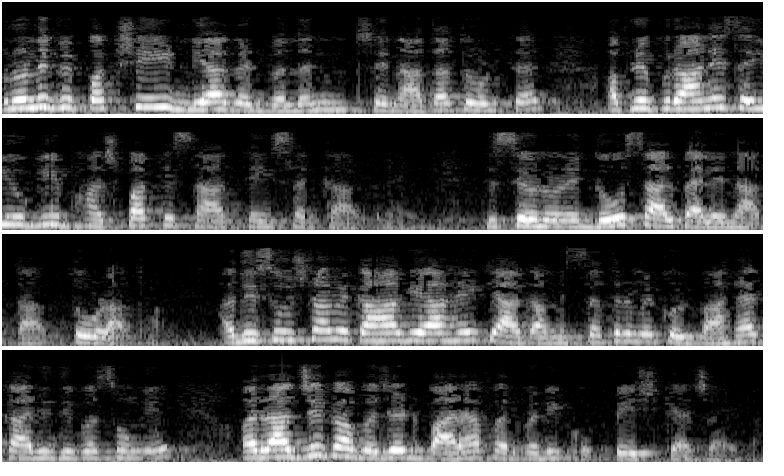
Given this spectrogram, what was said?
उन्होंने विपक्षी इंडिया गठबंधन से नाता तोड़कर अपने पुराने सहयोगी भाजपा के साथ नई सरकार बनाई, जिससे उन्होंने दो साल पहले नाता तोड़ा था। अधिसूचना में कहा गया है कि आगामी सत्र में कुल बारह कार्य दिवस होंगे और राज्य का बजट 12 फरवरी को पेश किया जाएगा।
